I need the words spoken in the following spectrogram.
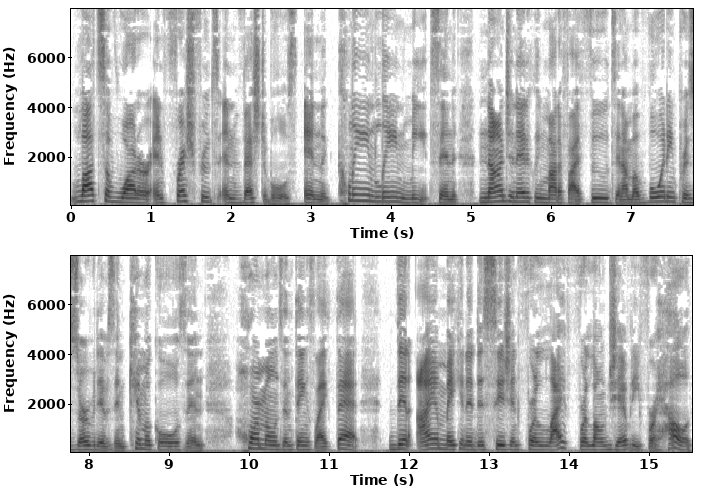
lots of water and fresh fruits and vegetables and clean, lean meats and non genetically modified foods, and I'm avoiding preservatives and chemicals and hormones and things like that, then I am making a decision for life, for longevity, for health,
